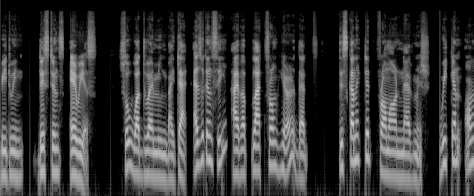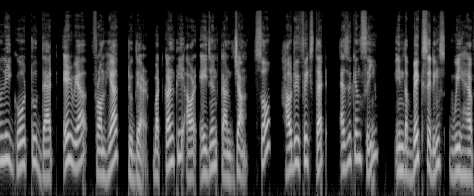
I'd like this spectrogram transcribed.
between distance areas. So what do I mean by that? As you can see, I have a platform here that's disconnected from our nav mesh. We can only go to that area from here to there, but currently our agent can't jump. So how do you fix that? As you can see, in the bake settings, we have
